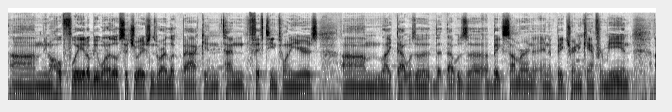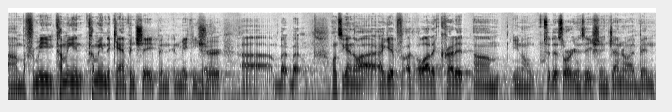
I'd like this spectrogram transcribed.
um, you know, hopefully it'll be one of those situations where I look back in 10, 15, 20 years, um, like that was a that, was a, a, big summer and a, and a, big training camp for me. And um, but for me, coming in coming into camp in shape and, and making yeah. sure, uh, but but once again, though, I, I give a, a, lot of credit, um, you know, to this organization in general. I've been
